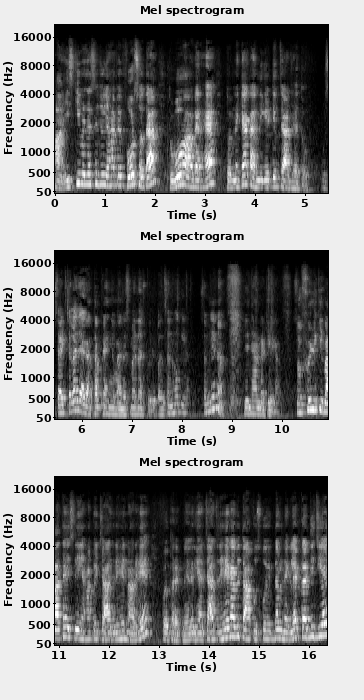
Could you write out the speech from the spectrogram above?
हाँ इसकी वजह से जो यहाँ पे फोर्स होता तो वो अगर है तो हमने क्या कहा निगेटिव चार्ज है तो उस साइड चला जाएगा तब कहेंगे माइनस माइनस तो रिपल्सन हो गया समझे ना? ये ध्यान रखिएगा। सो फ़ील्ड की बात है, इसलिए यहाँ पे चार्ज रहे ना रहे, कोई फ़र्क नहीं। अगर यहाँ चार्ज रहेगा भी तो आप उसको एकदम नेग्लेक्ट कर दीजिए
